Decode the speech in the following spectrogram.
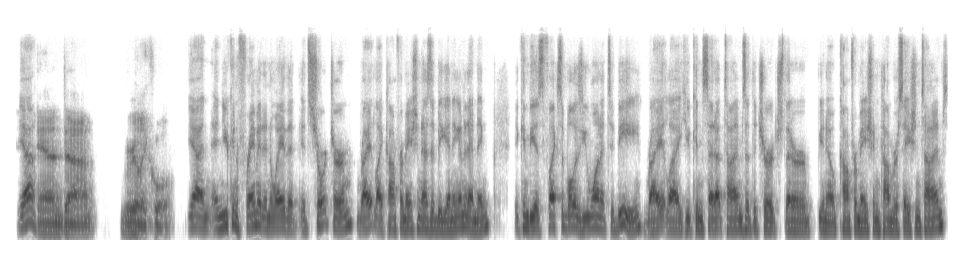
Yeah. And uh really cool Yeah, and, and you can frame it in a way that it's short term, right? Like confirmation has a beginning and an ending. It can be as flexible as you want it to be, right? Like you can set up times at the church that are, you know, confirmation conversation times.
